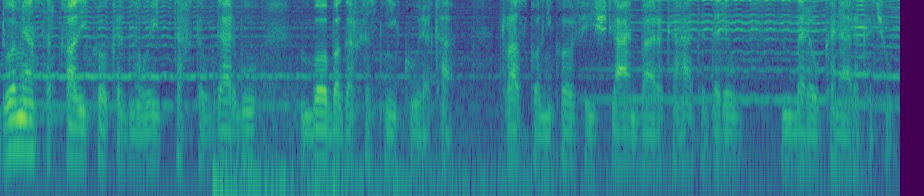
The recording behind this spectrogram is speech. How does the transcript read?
دووەمیان سەرقاڵی کۆکردنەوەی تەختە و دار بوو بۆ بەگەڕخستنی کورەکە، ڕاسکۆلنیکۆفیش لە عەنبارەکە هاتە دەرێ و بەرەو کەنارەکە چوو.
